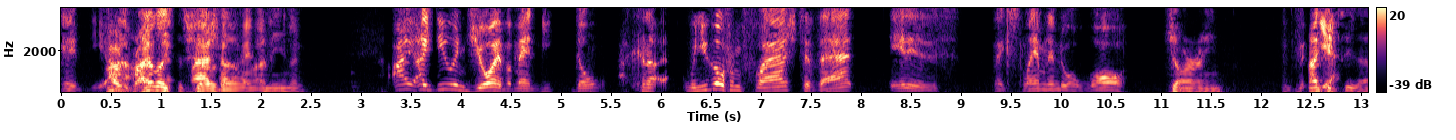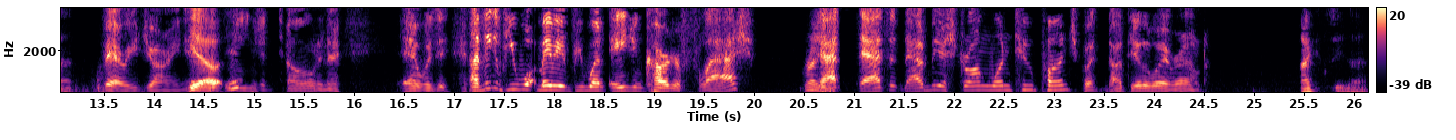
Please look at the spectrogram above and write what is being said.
It, I- was I riding like the show, though. high, I mean- been- I I do enjoy it, but man, you don't. Can I, when you go from Flash to that, it is like slamming into a wall. Jarring. V- I can see that. Very jarring. It's Yeah, change in tone and it, it was. I think if you maybe if you went Agent Carter Flash, Right. that's that's a, that would be a strong one-two punch, but not the other way around. I could see that.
